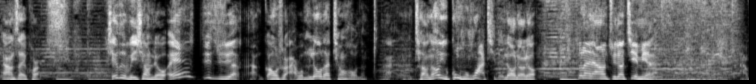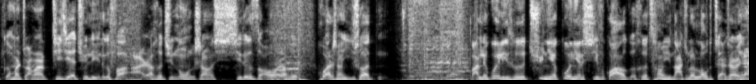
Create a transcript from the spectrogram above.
俩人在一块儿，前头微信聊，哎，就就就啊，跟我说，哎，我们聊的还挺好的，哎，挺能有共同话题的，聊聊聊。后来俩人决定见面了，哎，哥们儿专门提前去理了个发啊，然后去弄了个上，洗了个澡，然后换了身衣裳。把立柜里头去年过年的西服褂和衬衣拿出来烙的展这儿一样，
